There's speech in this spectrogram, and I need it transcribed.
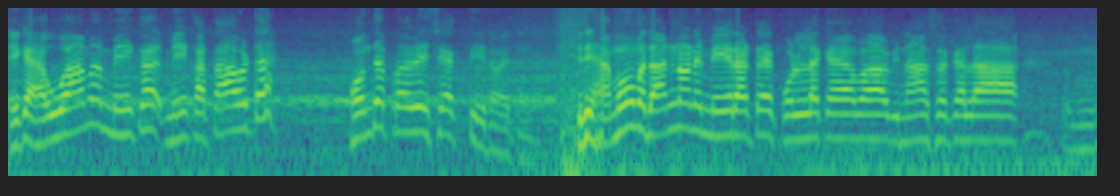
ඒක ඇහුවාම මේක මේ කතාවට හොඳ ප්‍රවේශයක් තියෙනවා එතන. ඉතින් හැමෝම දන්නවනේ මේ රට කොල්ල කෑවා, විනාශ කළා, ම්,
